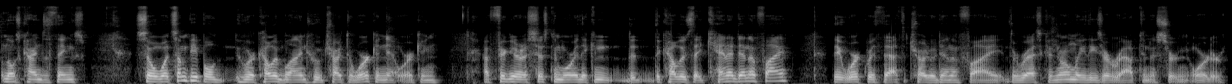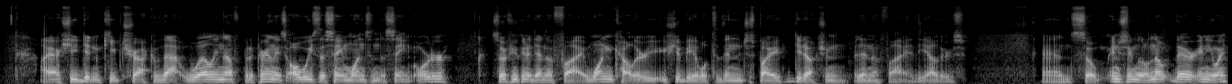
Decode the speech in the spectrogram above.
those kinds of things. So what some people who are colorblind who have tried to work in networking I've figured out a system where they can, the, the colors they can identify, they work with that to try to identify the rest because normally these are wrapped in a certain order. I actually didn't keep track of that well enough, but apparently it's always the same ones in the same order. So if you can identify one color, you should be able to then just by deduction identify the others. And so interesting little note there anyway.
